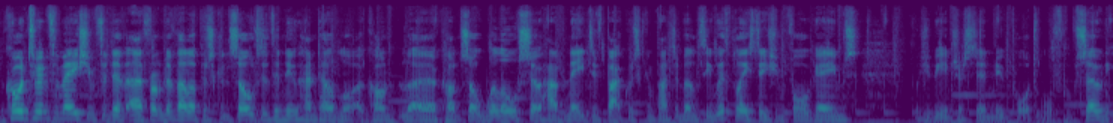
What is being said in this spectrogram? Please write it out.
According to information de- uh, from developers consulted, the new handheld con- uh, console will also have native backwards compatibility with PlayStation 4 games, would you be interested in a new portable from Sony?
